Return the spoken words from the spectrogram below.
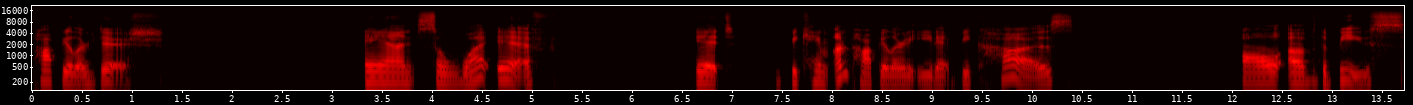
popular dish. And so, what if it became unpopular to eat it because all of the beasts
